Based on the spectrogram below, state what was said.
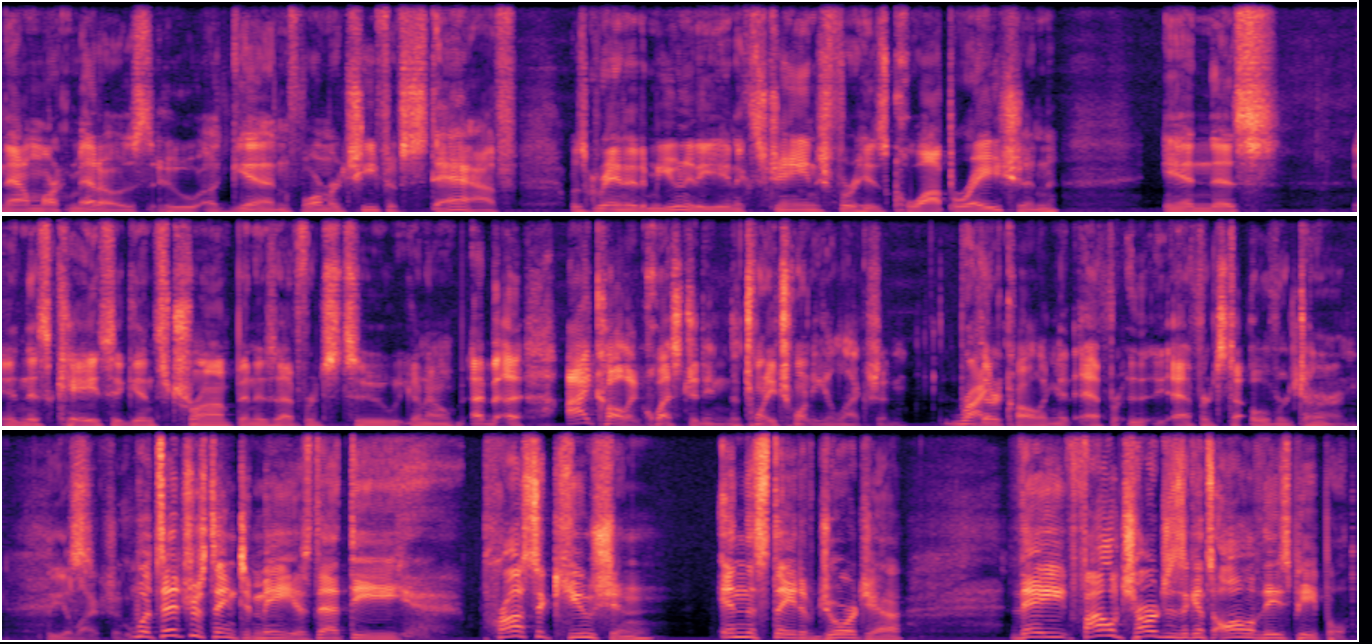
now Mark Meadows, who again former chief of staff, was granted immunity in exchange for his cooperation in this in this case against Trump and his efforts to, you know, I, I call it questioning the 2020 election. Right. They're calling it effort, efforts to overturn the election. What's interesting to me is that the prosecution in the state of Georgia they filed charges against all of these people.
